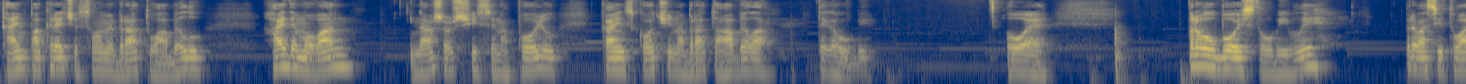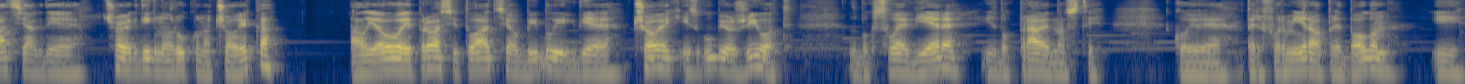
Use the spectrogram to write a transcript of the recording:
Kain pa kreće svome bratu Abelu, hajdemo van i našavši se na polju, Kain skoči na brata Abela te ga ubi. Ovo je prvo ubojstvo u Bibliji, prva situacija gdje je čovjek dignuo ruku na čovjeka, ali ovo je prva situacija u Bibliji gdje je čovjek izgubio život zbog svoje vjere i zbog pravednosti koju je performirao pred Bogom i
